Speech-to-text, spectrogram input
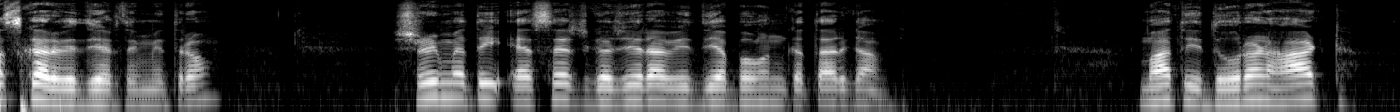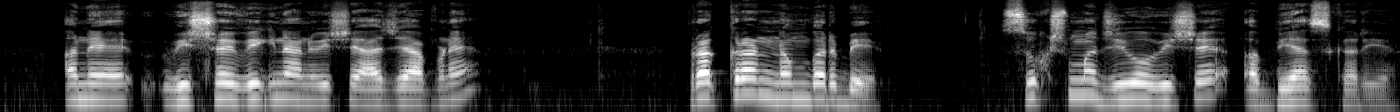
નમસ્કાર વિદ્યાર્થી મિત્રો. શ્રીમતી એસ એચ ગજેરા વિદ્યાભવન કતારગામમાંથી ધોરણ આઠ અને વિષય વિજ્ઞાન વિશે આજે આપણે પ્રકરણ નંબર બે, સૂક્ષ્મ જીવો વિશે અભ્યાસ કરીએ.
